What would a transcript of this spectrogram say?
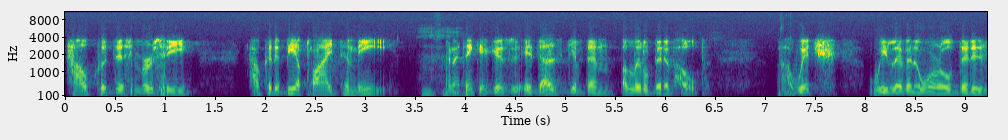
how could this mercy, how could it be applied to me? Mm-hmm. And I think it gives it does give them a little bit of hope, uh, which we live in a world that is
